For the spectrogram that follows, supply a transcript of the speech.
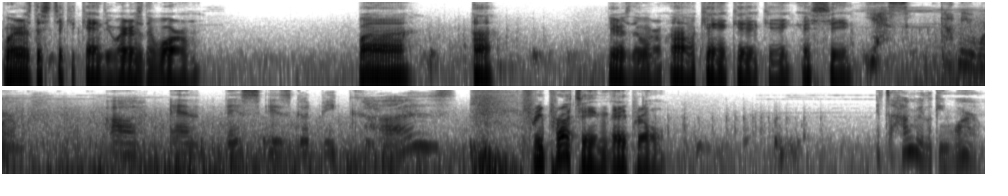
Where is the sticky candy? Where is the worm? What? Ah. Here's the worm. Ah, okay, okay, okay. I see. Yes, got me a worm. Uh, and this is good because Free protein, April. It's a hungry looking worm.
